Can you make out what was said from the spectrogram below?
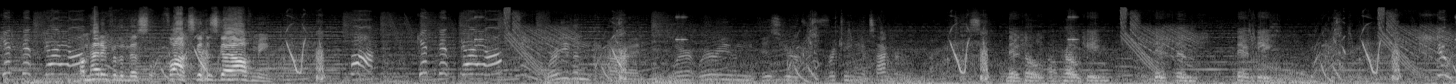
get this guy off. I'm heading for the missile. Fox, get this guy off me. Fox, get this guy off me. Where even alright. Where where even is your freaking attacker? Missile approaching. Distance 50. Shoot!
